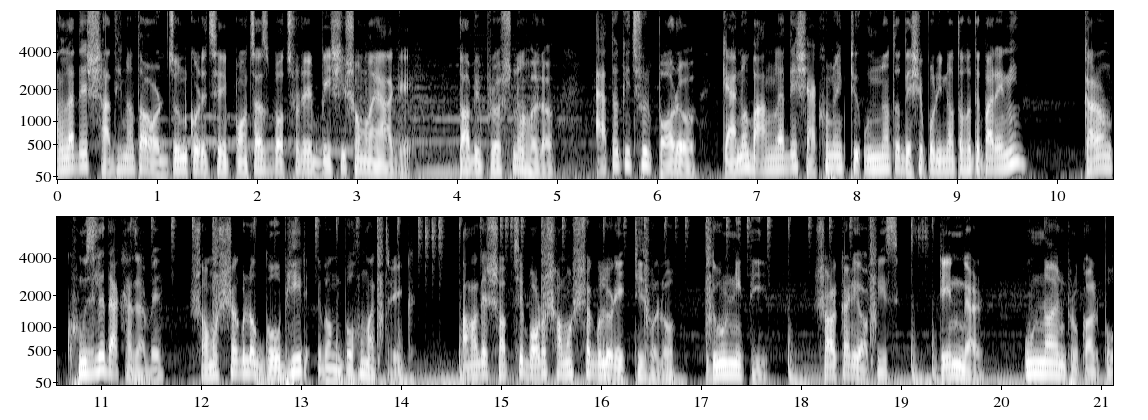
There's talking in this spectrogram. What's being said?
বাংলাদেশ স্বাধীনতা অর্জন করেছে পঞ্চাশ বছরের বেশি সময় আগে। তবে প্রশ্ন হলো, এত কিছুর পরও কেন বাংলাদেশ এখনও একটি উন্নত দেশে পরিণত হতে পারেনি? কারণ খুঁজলে দেখা যাবে, সমস্যাগুলো গভীর এবং বহুমাত্রিক। আমাদের সবচেয়ে বড় সমস্যাগুলোর একটি হলো দুর্নীতি, সরকারি অফিস, টেন্ডার, উন্নয়ন প্রকল্প,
